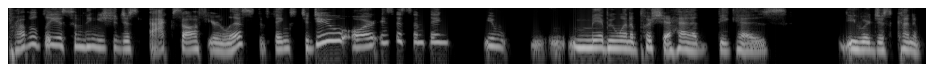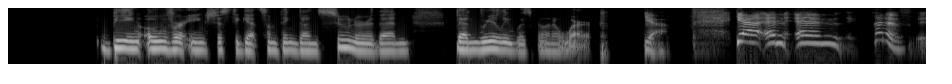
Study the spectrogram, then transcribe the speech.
probably is something you should just axe off your list of things to do? Or is it something you maybe want to push ahead because you were just kind of being over anxious to get something done sooner than than really was going to work yeah yeah and and kind of eh,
